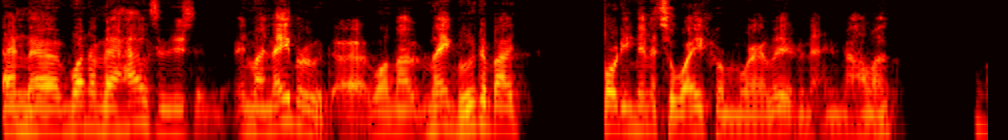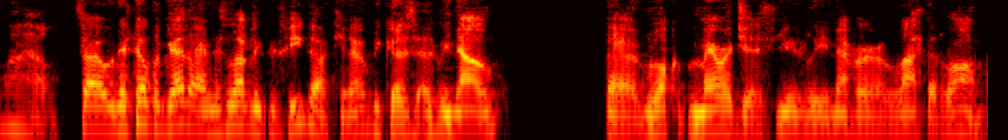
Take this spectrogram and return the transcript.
And uh, one of their houses is in, in my neighborhood. Uh, well, not neighborhood, about 40 minutes away from where I live in, in Holland. Wow. So they're still together, and it's lovely to see that, you know, because as we know, uh, rock marriages usually never last that long.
